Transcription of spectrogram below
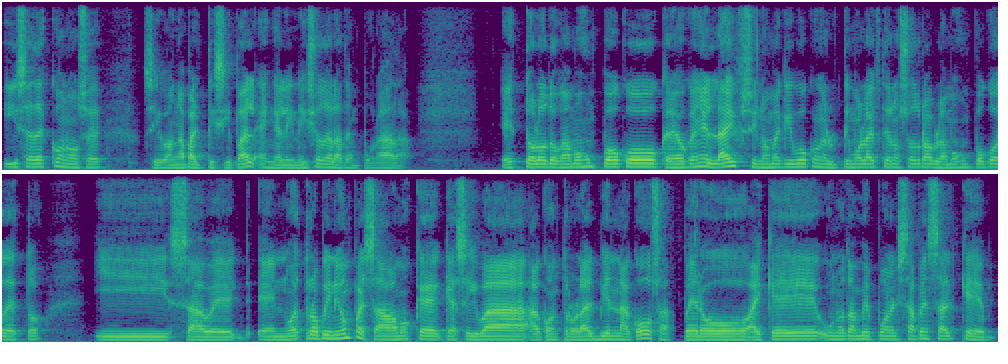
y se desconoce si van a participar en el inicio de la temporada. Esto lo tocamos un poco, creo que en el live, si no me equivoco, en el último live de nosotros hablamos un poco de esto. Y, sabe, en nuestra opinión pensábamos que, se iba a controlar bien la cosa. Pero hay que uno también ponerse a pensar que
